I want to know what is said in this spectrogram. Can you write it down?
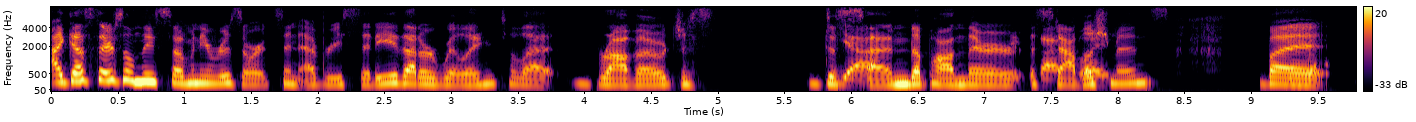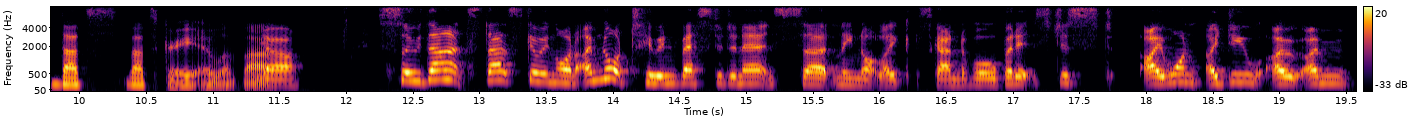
I guess there's only so many resorts in every city that are willing to let Bravo just descend yeah, upon their exactly. establishments. But yeah that's that's great. I love that. Yeah. So that's that's going on. I'm not too invested in it. It's certainly not like Scandoval, but it's just I want I do I, I'm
